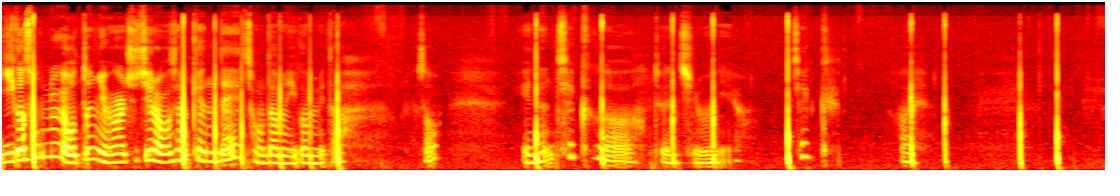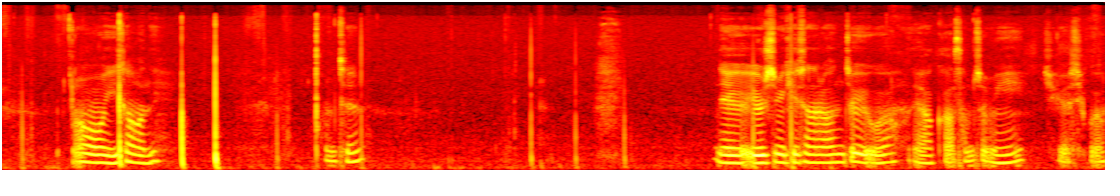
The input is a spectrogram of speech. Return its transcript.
이가 속력에 어떤 영향을 주지라고 생각했는데 정답은 이겁니다. 그래서 얘는 체크가 된 질문이에요. 체크. 아, 어 이상하네. 아무튼 네 열심히 계산을 한 적이고요. 네, 아까 3.2 주의하시고요.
